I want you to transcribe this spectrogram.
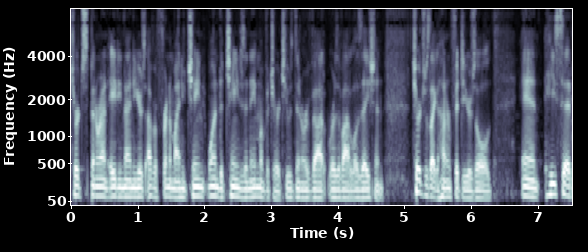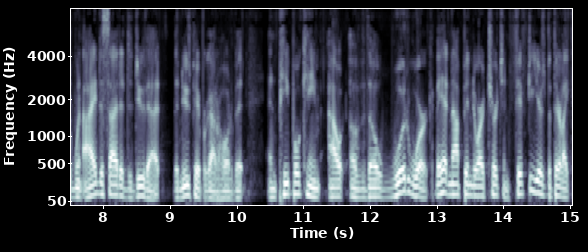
Church has been around 80, 90 years. I have a friend of mine who changed, wanted to change the name of a church. He was doing a revitalization. Church was like 150 years old. And he said, when I decided to do that, the newspaper got a hold of it and people came out of the woodwork. They had not been to our church in 50 years, but they're like,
